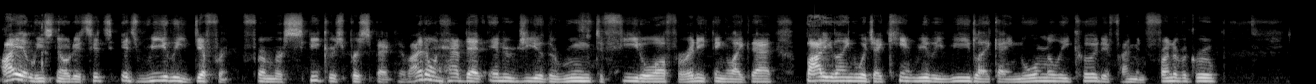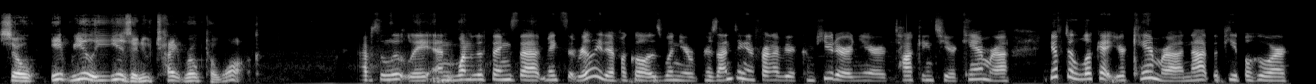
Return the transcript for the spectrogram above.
I at least notice it's it's really different from a speaker's perspective. I don't have that energy of the room to feed off or anything like that. Body language I can't really read like I normally could if I'm in front of a group. So it really is a new tightrope to walk. Absolutely. And one of the things that makes it really difficult is when you're presenting in front of your computer and you're talking to your camera, you have to look at your camera, not the people who are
